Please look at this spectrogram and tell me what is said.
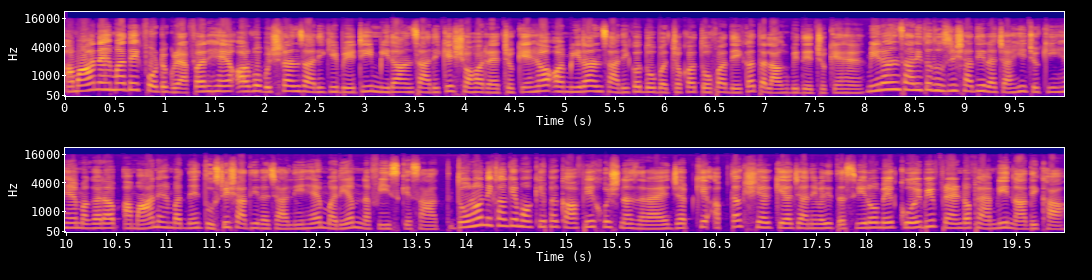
अमान अहमद एक फोटोग्राफर है और वो बुशरा अंसारी की बेटी मीरा अंसारी के शोहर रह चुके हैं और मीरा अंसारी को दो बच्चों का तोहफा देकर तलाक भी दे चुके हैं। मीरा अंसारी तो दूसरी शादी रचा ही चुकी हैं, मगर अब अमान अहमद ने दूसरी शादी रचा ली है मरियम नफीस के साथ। दोनों निकाह के मौके पर काफ़ी खुश नज़र आए, जबकि अब तक शेयर किया जाने वाली तस्वीरों में कोई भी फ्रेंड और फैमिली ना दिखा।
